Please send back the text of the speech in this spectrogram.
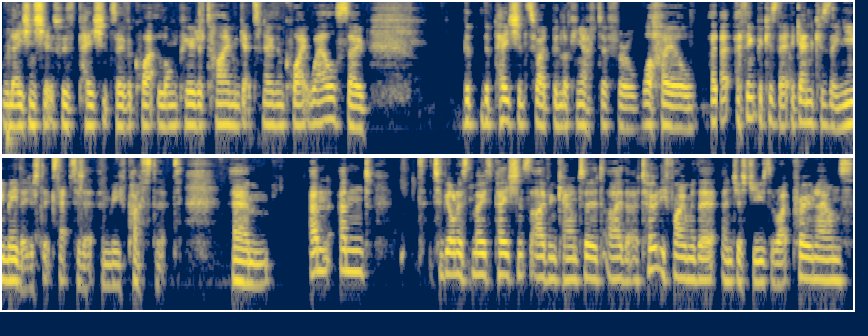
relationships with patients over quite a long period of time and get to know them quite well. So the the patients who I'd been looking after for a while, I, I think because they again because they knew me, they just accepted it and moved past it. Um, and and to be honest, most patients that I've encountered either are totally fine with it and just use the right pronouns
